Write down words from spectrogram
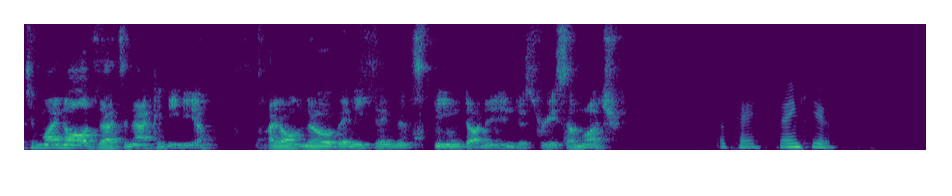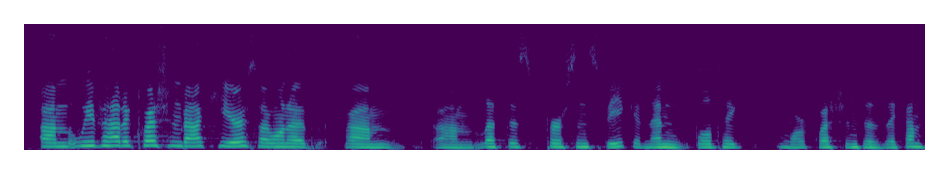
to my knowledge, that's in academia. I don't know of anything that's being done in industry so much. Okay, thank you. Um, we've had a question back here, so I want to um, um, let this person speak, and then we'll take more questions as they come.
